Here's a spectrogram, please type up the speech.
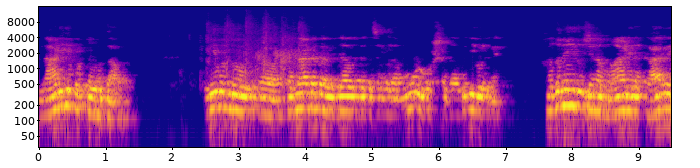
ನಾಡಿಗೆ ಕೊಟ್ಟವರು ತಾವು. ಈ ಒಂದು ಕರ್ನಾಟಕ ವಿದ್ಯಾವರ್ಧಕ ಸಂಘದ ಮೂರು ವರ್ಷದ ಅವಧಿಯೊಳಗೆ ಹದಿನೈದು ಜನ ಮಾಡಿದ ಕಾರ್ಯ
